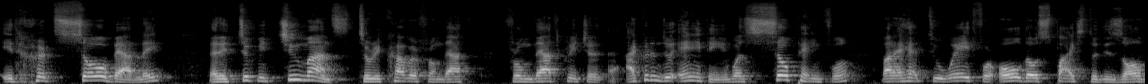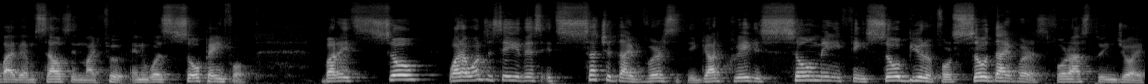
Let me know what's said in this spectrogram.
It hurt so badly that it took me two months to recover from that from that creature. I couldn't do anything. It was so painful, but I had to wait for all those spikes to dissolve by themselves in my foot, and it was so painful. But it's so what I want to say is this it's such a diversity. God created so many things, so beautiful, so diverse for us to enjoy.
